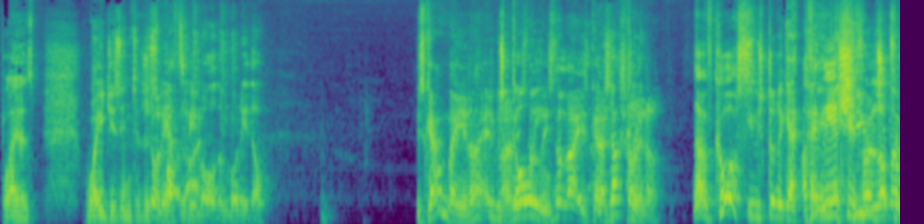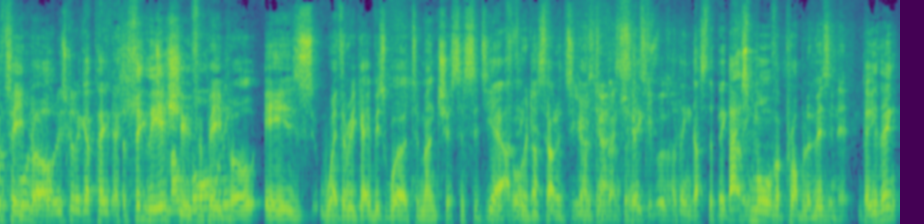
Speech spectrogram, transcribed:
players' wages into the Surely it had to spotlight. be more than money, though. He's going Man United, He was man. going- It's not, it's not like he's going Exactly. to China. No, of course. He was going to get Paid I think the issue for a lot of amount money, people. but he's going to get paid a I think huge the issue for more money. people is whether he gave his word to Manchester City Yeah, before he decided the- to go to think Man that's the big- City. I think that's the big That's thing. more of a problem, isn't it? Don't you think?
